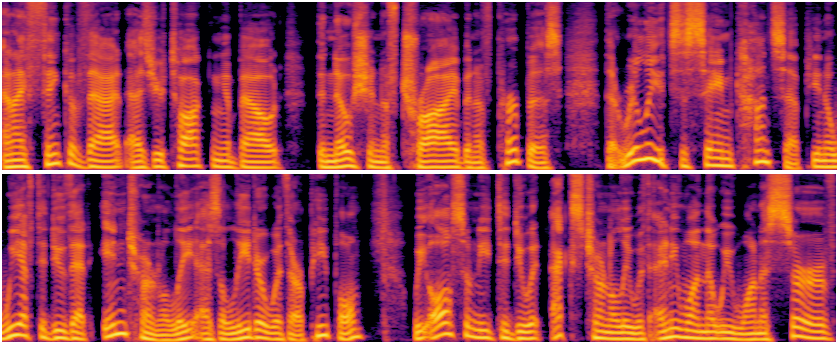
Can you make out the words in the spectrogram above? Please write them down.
And I think of that as you're talking about the notion of tribe and of purpose, that really it's the same concept. You know, we have to do that internally as a leader with our people. We also need to do it externally with anyone that we want to serve,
